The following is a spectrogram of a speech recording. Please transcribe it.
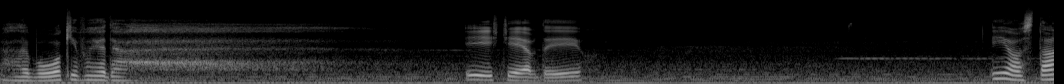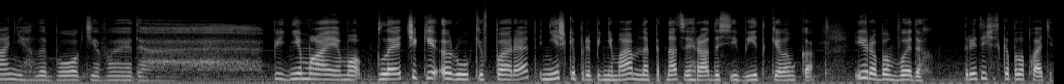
Глибокий видих. І ще вдих. І останній глибокий видих. Піднімаємо плечики, руки вперед, ніжки припіднімаємо на 15 градусів від килимка. І робимо видих. Три тисячі капелапхаті.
